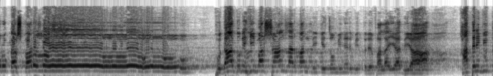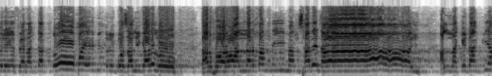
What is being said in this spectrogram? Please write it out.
প্রকাশ করল। খুদাদুর হিমাশা আল্লাহর বান্দিকে জমিনের ভিতরে ফালাইয়া দিয়া হাতের ভিতরে ফেরাক কাটলো পায়ের ভিতরে গজালি গাড়লো। তারপর আল্লাহর বান্দি ইমান ছাড়ে নাই। আল্লাহকে ডাক দিয়া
